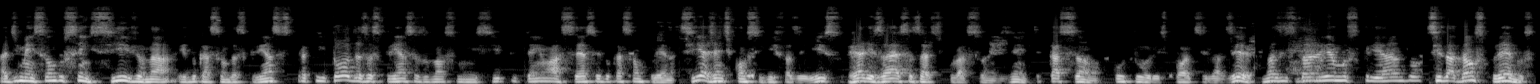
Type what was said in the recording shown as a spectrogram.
a dimensão do sensível na educação das crianças para que todas as crianças do nosso município tenham acesso à educação plena. Se a gente conseguir fazer isso, realizar essas articulações entre educação, cultura, esportes e lazer, nós estaríamos criando cidadãos plenos.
